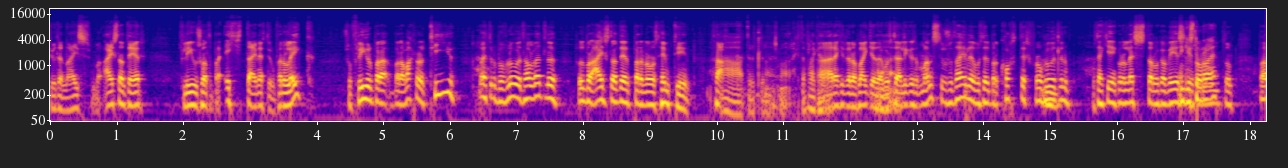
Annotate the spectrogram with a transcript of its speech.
tjóðlega næs, Æsland er flýgur svo alltaf bara eitt daginn eftir. Og fer á leik, svo flýgur bara, bara vaknar á tíu, mættur upp á flugvið tálf vellu, svo er bara Æsland er bara nánast heimtíðin, það flækja það er ekkert verið að flækja það, það er líka mannstur svo þægilega, það er bara kortir frá flugvillinum veist,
